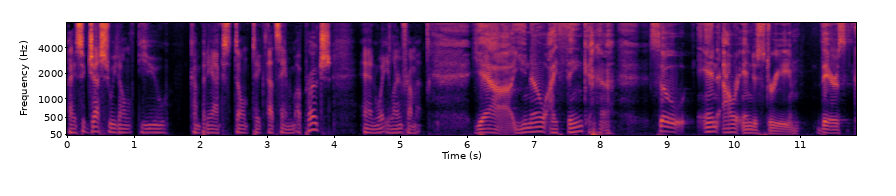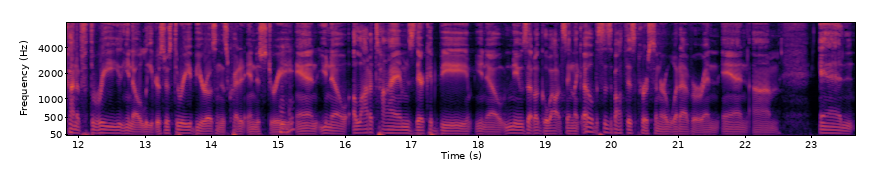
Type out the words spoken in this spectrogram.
I suggest we don't. You company X don't take that same approach, and what you learn from it. Yeah, you know, I think so. In our industry, there's kind of three, you know, leaders. There's three bureaus in this credit industry, mm-hmm. and you know, a lot of times there could be, you know, news that'll go out saying like, "Oh, this is about this person" or whatever, and and um, and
